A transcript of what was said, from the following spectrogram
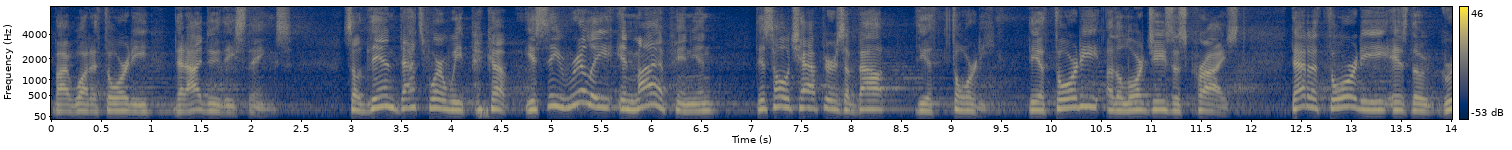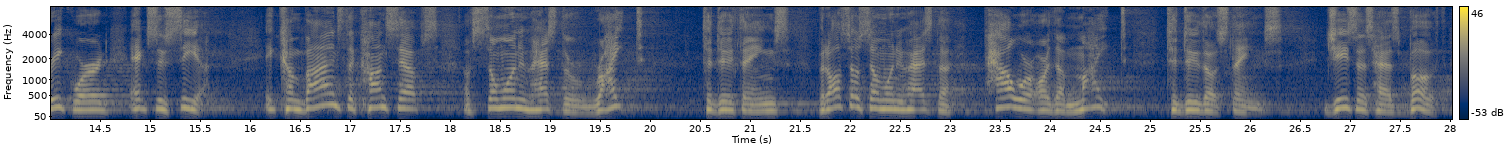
by what authority that I do these things. So then that's where we pick up. You see, really, in my opinion, this whole chapter is about the authority, the authority of the Lord Jesus Christ. That authority is the Greek word exousia. It combines the concepts of someone who has the right to do things, but also someone who has the power or the might to do those things. Jesus has both.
